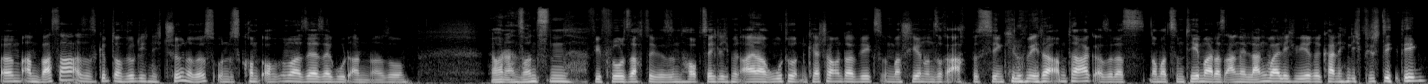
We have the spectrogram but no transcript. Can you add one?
ähm, am Wasser. Also es gibt auch wirklich nichts Schöneres und es kommt auch immer sehr, sehr gut an. Also ja, und ansonsten, wie Flo sagte, wir sind hauptsächlich mit einer Route und einem Kescher unterwegs und marschieren unsere acht bis zehn Kilometer am Tag. Also das nochmal zum Thema, dass Angeln langweilig wäre, kann ich nicht bestätigen.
